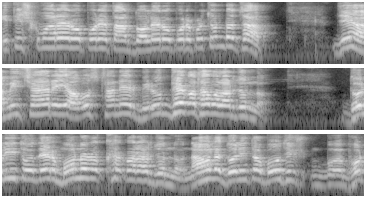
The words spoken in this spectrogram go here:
নীতিশ কুমারের ওপরে, তার দলের ওপরে প্রচণ্ড চাপ। যে অমিত শাহের এই অবস্থানের বিরুদ্ধে কথা বলার জন্য, দলিতদের মন রক্ষা করার জন্য, না হলে দলিত বোধ ভোট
